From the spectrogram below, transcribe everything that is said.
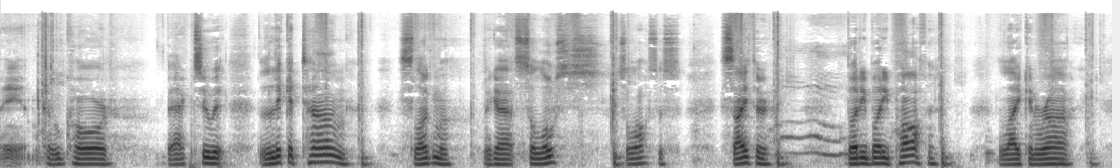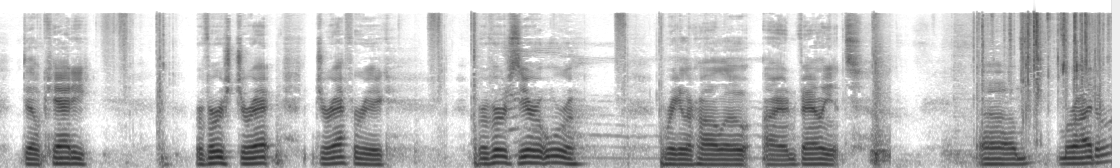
Bam, code card. Back to it. Lickitung. Slugma. We got Solosis. Solosis. Scyther. Buddy Buddy Poffin. Lycanroc. Delcatty. Reverse Giraffe Girafarig. Reverse Zero Zeraora regular Holo. Iron Valiant. Um, Miraidon.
